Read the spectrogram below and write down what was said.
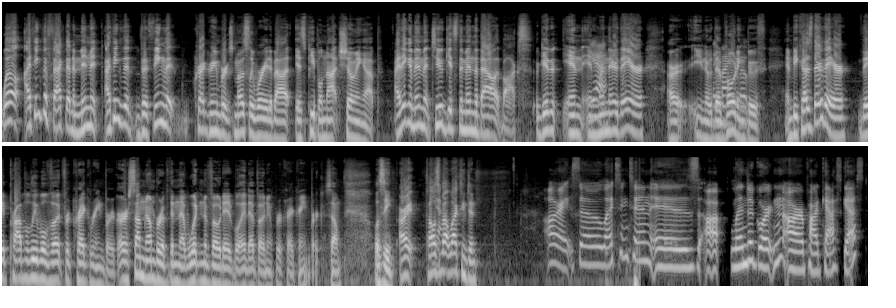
Well, I think the fact that amendment, I think that the thing that Craig Greenberg's mostly worried about is people not showing up. I think Amendment Two gets them in the ballot box, get it, and and Yeah. when they're there, or you know They the voting vote. booth, and because they're there, they probably will vote for Craig Greenberg, or some number of them that wouldn't have voted will end up voting for Craig Greenberg. So, we'll see. All right, tell us Yeah. about Lexington. All right, so Lexington is uh, Linda Gorton, our podcast guest,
